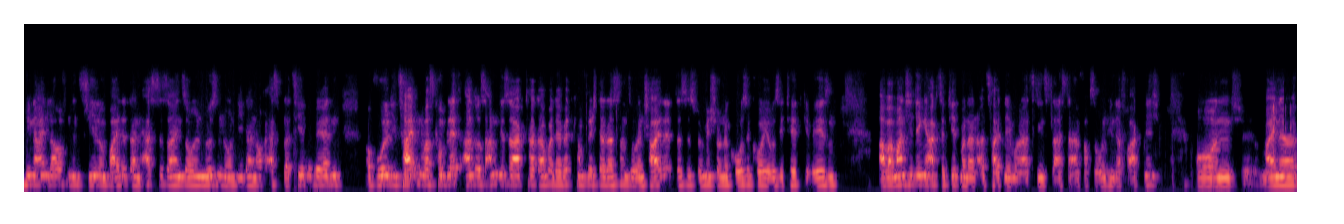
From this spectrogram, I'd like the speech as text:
hineinlaufen ins Ziel und beide dann Erste sein sollen müssen und die dann auch Erstplatzierte werden, obwohl die Zeiten was komplett anderes angesagt hat, aber der Wettkampfrichter das dann so entscheidet. Das ist für mich schon eine große Kuriosität gewesen. Aber manche Dinge akzeptiert man dann als Zeitnehmer und als Dienstleister einfach so und hinterfragt nicht. Und meine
